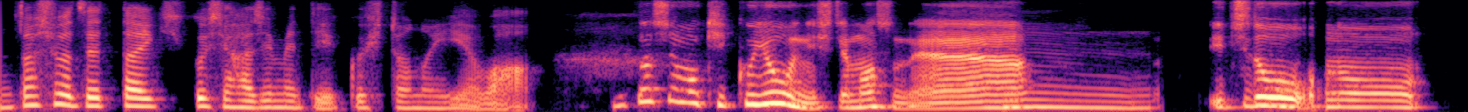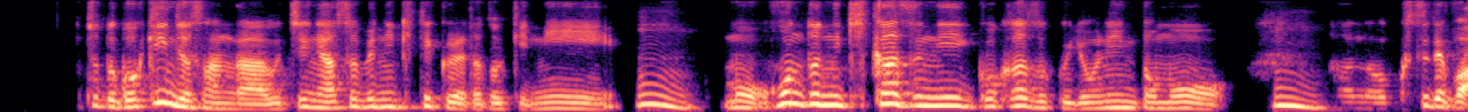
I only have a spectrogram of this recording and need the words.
ん、私は絶対聞くし初めて行く人の家は、私も聞くようにしてますね。うん。一度、うん。あのちょっとご近所さんがうちに遊びに来てくれた時にうん。もう本当に聞かずにご家族4人ともうん。あの靴でバ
